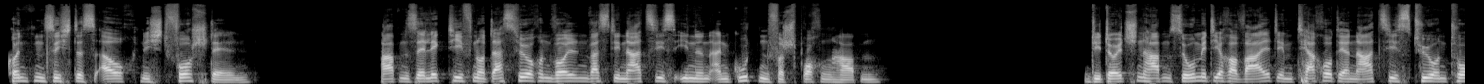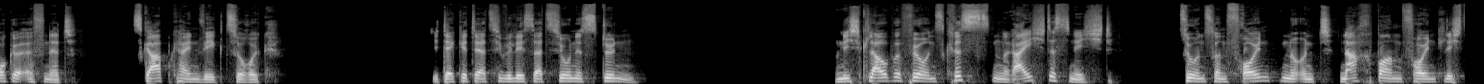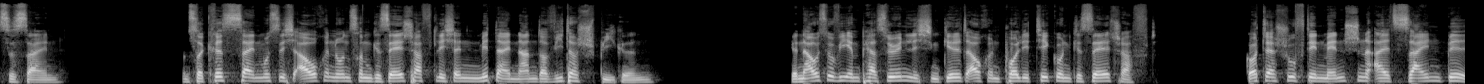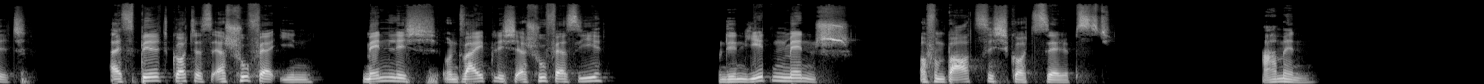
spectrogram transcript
konnten sich das auch nicht vorstellen, haben selektiv nur das hören wollen, was die Nazis ihnen an Guten versprochen haben. Die Deutschen haben so mit ihrer Wahl dem Terror der Nazis Tür und Tor geöffnet. Es gab keinen Weg zurück. Die Decke der Zivilisation ist dünn. Und ich glaube, für uns Christen reicht es nicht, zu unseren Freunden und Nachbarn freundlich zu sein. Unser Christsein muss sich auch in unserem gesellschaftlichen Miteinander widerspiegeln. Genauso wie im Persönlichen gilt auch in Politik und Gesellschaft. Gott erschuf den Menschen als sein Bild. Als Bild Gottes erschuf er ihn. Männlich und weiblich erschuf er sie. Und in jedem Mensch offenbart sich Gott selbst. Amen.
